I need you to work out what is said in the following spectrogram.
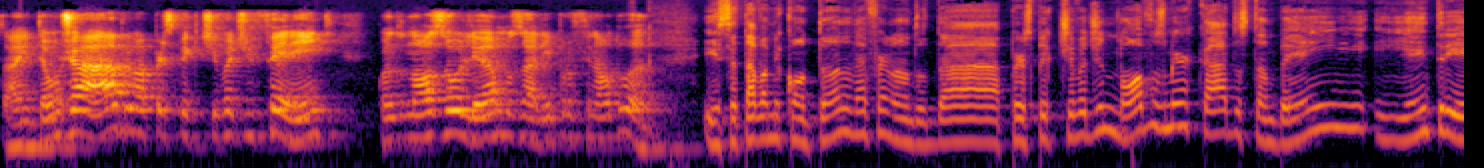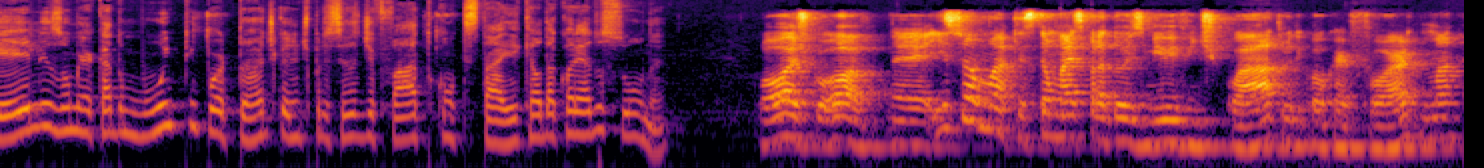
Tá? Então já abre uma perspectiva diferente quando nós olhamos ali para o final do ano. E você estava me contando, né, Fernando, da perspectiva de novos mercados também, e entre eles um mercado muito importante que a gente precisa de fato conquistar aí, que é o da Coreia do Sul, né? Lógico, ó, é, isso é uma questão mais para 2024, de qualquer forma,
